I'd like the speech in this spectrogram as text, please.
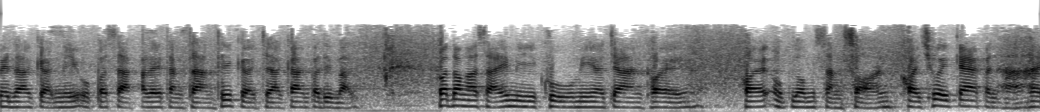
เวลาเกิดมีอุปสรรคอะไรต่างๆ ที่เกิดจากการปฏิบัติ ก็ต้องอาศัยมีครูมีอาจารย์คอยคอยอบรมสั่งสอน คอยช่วยแก้ปัญหาให้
